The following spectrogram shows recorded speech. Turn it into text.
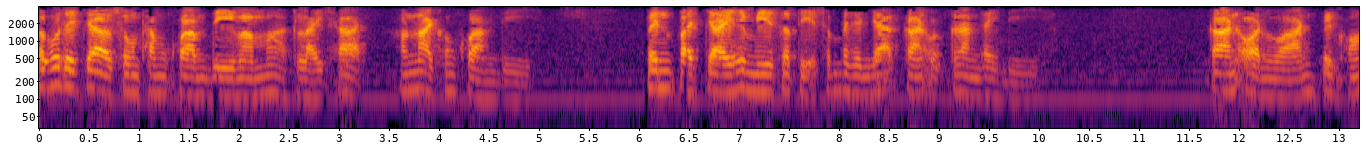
พระพุทธเจ้าทรงทำความดีมามากหลายชาติอำนาจของความดี เป็นปัจจัยให้มีสติสัมปชัญญะการอดกลั้นได้ดี การอ่อนหวานเป็นของ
